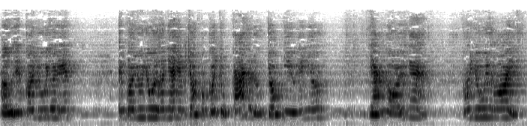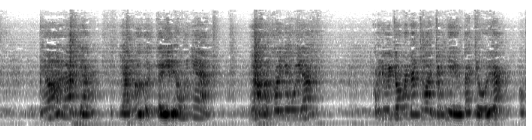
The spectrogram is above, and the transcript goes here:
Ừ em coi vui thôi em. Em coi vui vui thôi nha. Em chốt không cỡ chục cái chứ đừng chốt nhiều nha như dặn dạ, rồi đó nha. Coi vui thôi. Nhớ đó dặn dặn rất là kỹ luôn đó nha. Nhớ là coi vui đó có vui chốt ít ít thôi chốt nhiều, ta chửi đó. Ok,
